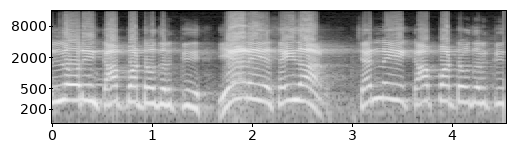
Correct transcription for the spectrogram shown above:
எல்லோரையும் காப்பாற்றுவதற்கு ஏனைய செய்தார். சென்னையை காப்பாற்றுவதற்கு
